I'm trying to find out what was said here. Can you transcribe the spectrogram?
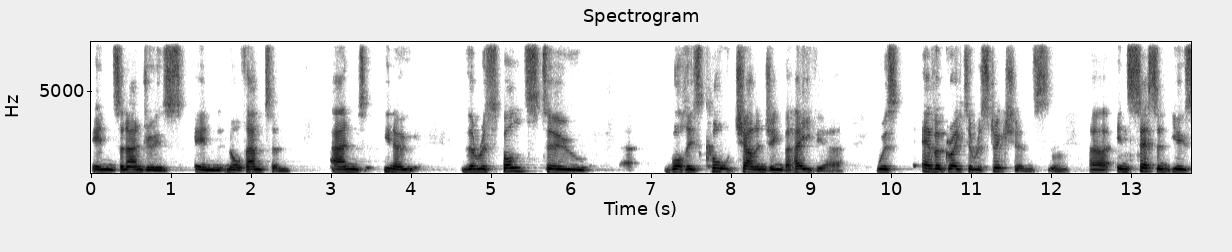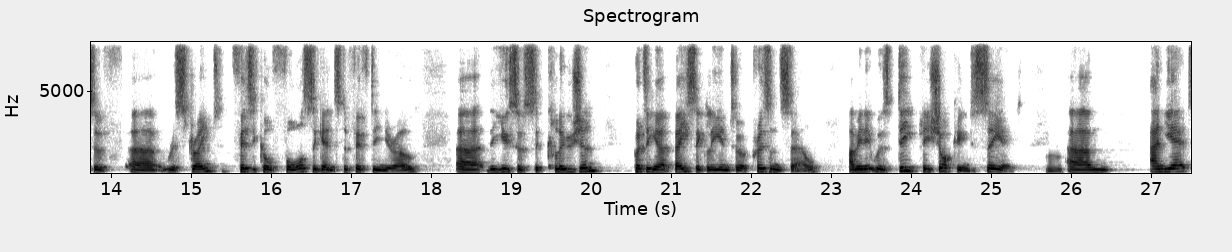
in St Andrews in Northampton, and you know the response to what is called challenging behaviour was ever greater restrictions, mm. uh, incessant use of uh, restraint, physical force against a 15 year old, uh, the use of seclusion, putting her basically into a prison cell. I mean, it was deeply shocking to see it. Mm. Um, and yet,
